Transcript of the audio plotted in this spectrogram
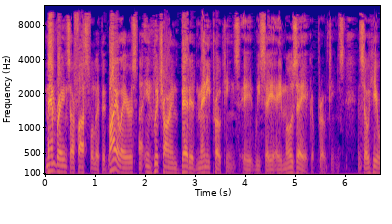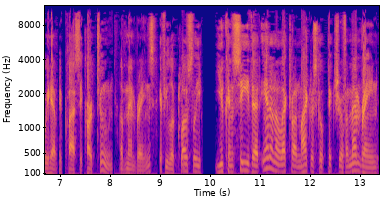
membranes are phospholipid bilayers uh, in which are embedded many proteins. A, we say a mosaic of proteins. And so here we have a classic cartoon of membranes. If you look closely, you can see that in an electron microscope picture of a membrane,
